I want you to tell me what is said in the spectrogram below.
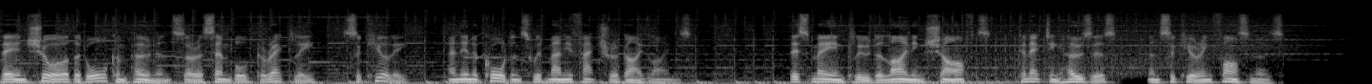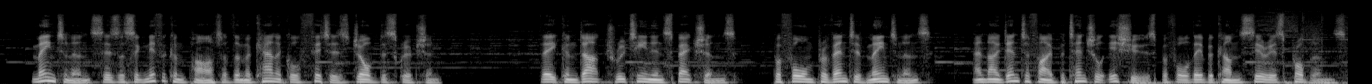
They ensure that all components are assembled correctly, securely, and in accordance with manufacturer guidelines. This may include aligning shafts, connecting hoses, and securing fasteners. Maintenance is a significant part of the mechanical fitter's job description. They conduct routine inspections, perform preventive maintenance, and identify potential issues before they become serious problems.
